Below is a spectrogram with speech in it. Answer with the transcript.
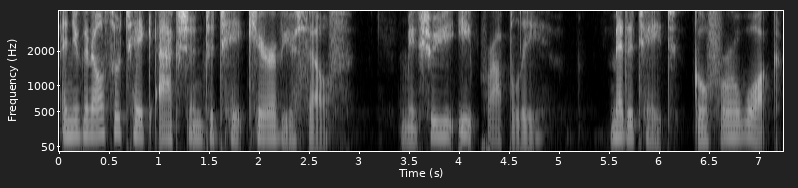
And you can also take action to take care of yourself. Make sure you eat properly, meditate, go for a walk.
